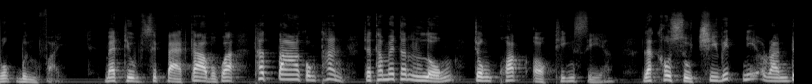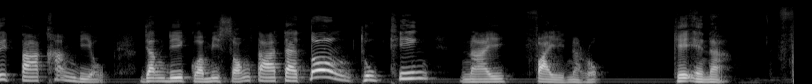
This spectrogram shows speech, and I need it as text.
รกบึงไฟแมทธิว18 9 บอกว่า ถ้าตาของท่านจะทำให้ท่านหลงจงควักออกทิ้งเสีย และเข้าสู่ชีวิตนิรันดร์ด้วยตาข้างเดียว ยังดีกว่ามีสองตาแต่ต้องถูกทิ้งในไฟนรก เกเอนาไฟ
